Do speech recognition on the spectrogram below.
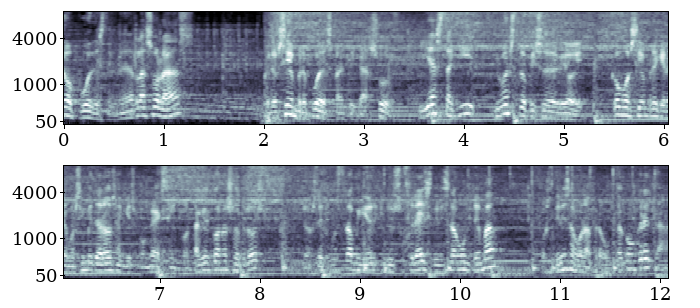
no puedes detener las olas, pero siempre puedes practicar surf. Y hasta aquí nuestro episodio de hoy. Como siempre queremos invitaros a que os pongáis en contacto con nosotros, nos deis vuestra opinión y nos sugeráis si tenéis algún tema o si tenéis alguna pregunta concreta.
